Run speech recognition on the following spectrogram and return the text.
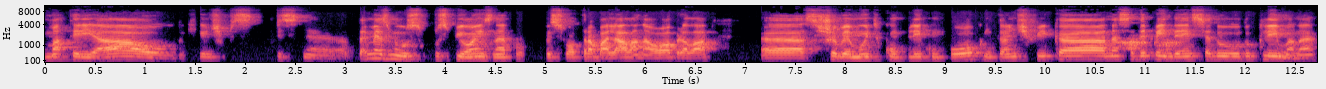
material, do que a gente precisa, né, até mesmo os, os peões, né, para o pessoal trabalhar lá na obra lá, uh, se chover muito complica um pouco, então a gente fica nessa dependência do, do clima, né,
